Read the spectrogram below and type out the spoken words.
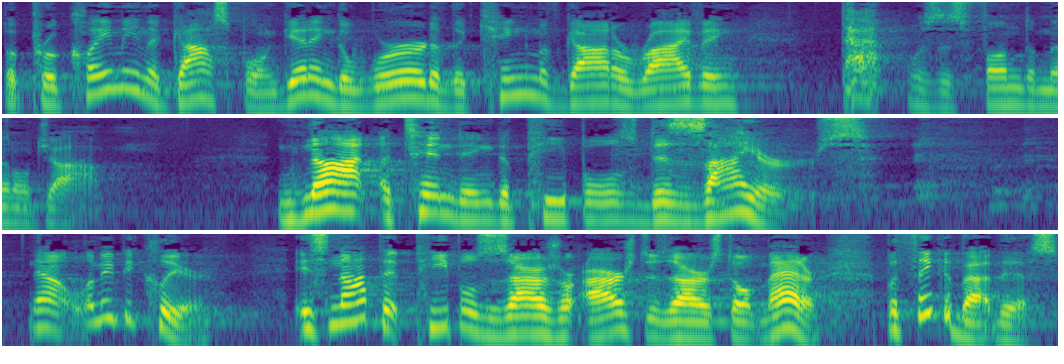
But proclaiming the gospel and getting the word of the kingdom of God arriving, that was his fundamental job. Not attending to people's desires. Now, let me be clear. It's not that people's desires or our desires don't matter. But think about this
